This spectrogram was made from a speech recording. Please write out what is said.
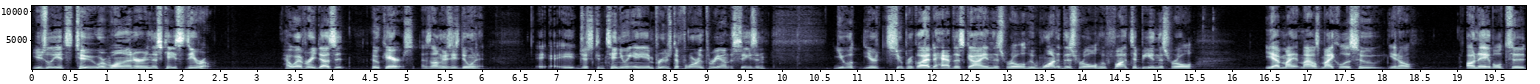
Usually it's two or one, or in this case, zero. However, he does it, who cares? As long as he's doing it. It, it just continuing, and he improves to four and three on the season. You will, you're super glad to have this guy in this role, who wanted this role, who fought to be in this role. You have Miles Mikolas who you know, unable to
